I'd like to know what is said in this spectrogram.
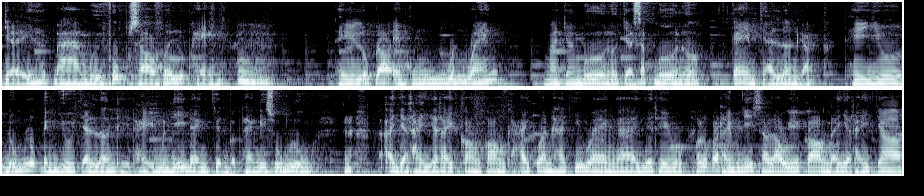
trễ hết 30 phút so với lúc hẹn. Ừ. thì lúc đó em cũng quýnh quán mà trời mưa nữa trời sắp mưa nữa. Cái em chạy lên gặp thì vừa đúng lúc em vừa chạy lên thì thầy minh nhí đang trên bậc thang đi xuống luôn. À, dạ thầy dạ thầy con con khải của anh hà chí quang à, giới thiệu. Lúc đó thầy minh nhí sao lâu với con? Nãy giờ thầy chờ.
